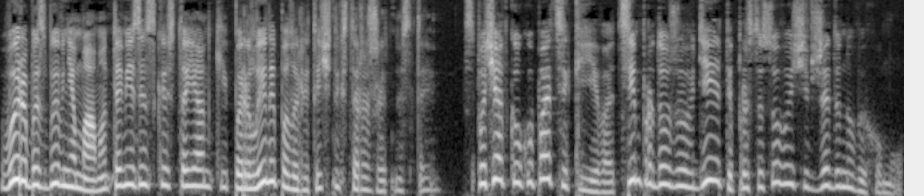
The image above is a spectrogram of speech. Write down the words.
вироби з бивня Мамонта Мізинської стоянки, перлини палеолітичних старожитностей. З початку окупації Києва цім продовжував діяти, пристосовуючи вже до нових умов.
